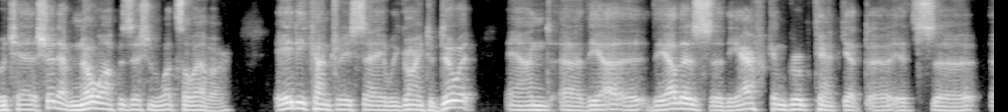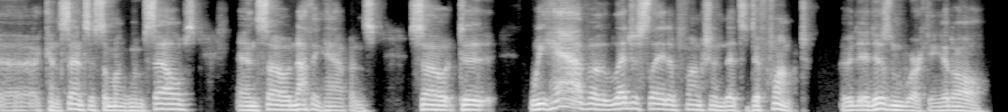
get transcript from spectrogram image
which has, should have no opposition whatsoever, 80 countries say we're going to do it and uh, the uh, the others, uh, the African group can't get its consensus among themselves, and so nothing happens. So to we have a legislative function that's defunct. It, it isn't working at all.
